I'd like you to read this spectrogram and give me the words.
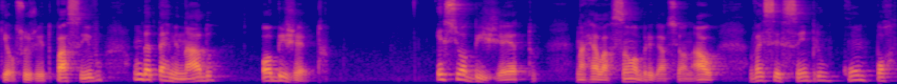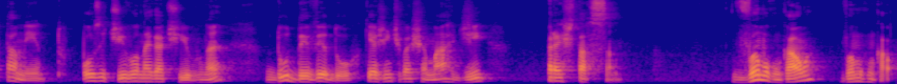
que é o sujeito passivo, um determinado objeto. Esse objeto, na relação obrigacional, vai ser sempre um comportamento, positivo ou negativo, né, do devedor, que a gente vai chamar de prestação. Vamos com calma? Vamos com calma.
